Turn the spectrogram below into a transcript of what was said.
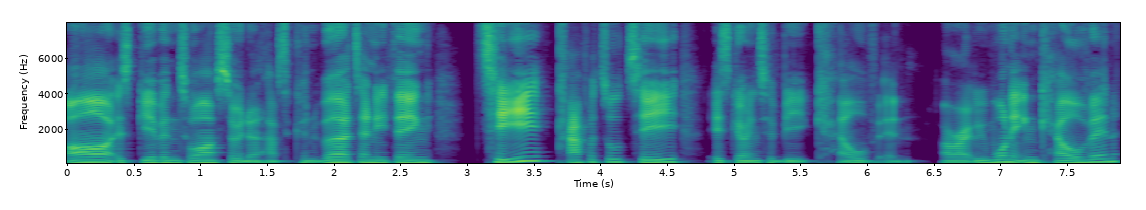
R is given to us, so we don't have to convert anything. T, capital T, is going to be Kelvin. All right, we want it in Kelvin,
